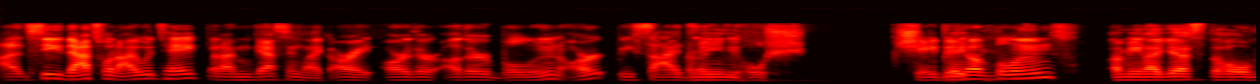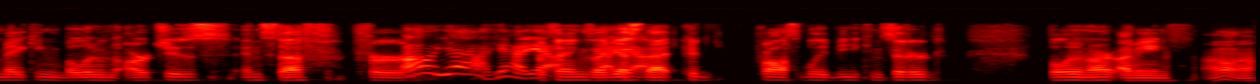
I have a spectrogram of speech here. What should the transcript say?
I see. That's what I would take, but I'm guessing like, all right, are there other balloon art besides I like the whole sh- shaping of balloons? I mean, I guess the whole making balloon arches and stuff for, Oh yeah, yeah, yeah. things. yeah, I guess yeah. that could possibly be considered balloon art. I mean, I don't know.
